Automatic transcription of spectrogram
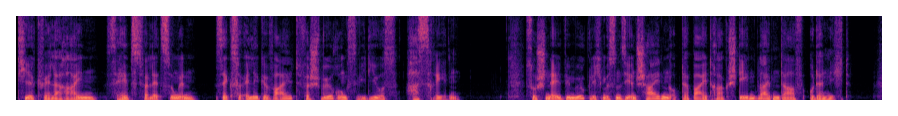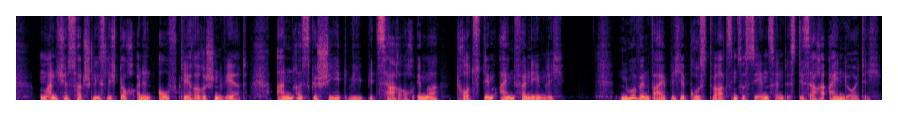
Tierquälereien, Selbstverletzungen, sexuelle Gewalt, Verschwörungsvideos, Hassreden. So schnell wie möglich müssen sie entscheiden, ob der Beitrag stehen bleiben darf oder nicht. Manches hat schließlich doch einen aufklärerischen Wert, anderes geschieht, wie bizarr auch immer, trotzdem einvernehmlich. Nur wenn weibliche Brustwarzen zu sehen sind, ist die Sache eindeutig.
